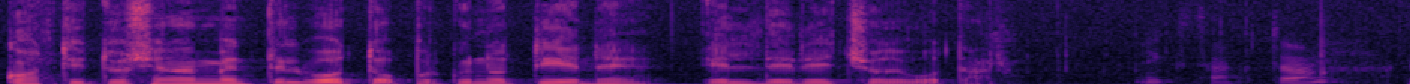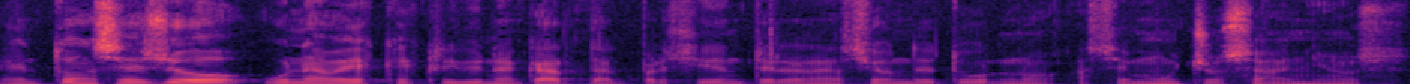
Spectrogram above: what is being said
Constitucionalmente el voto, porque uno tiene el derecho de votar. Exacto. Entonces yo, una vez que escribí una carta al presidente de la Nación de turno, hace muchos años,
